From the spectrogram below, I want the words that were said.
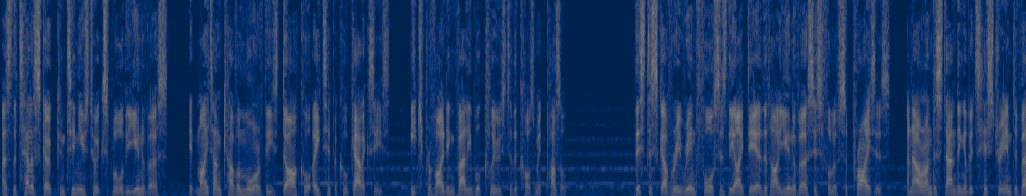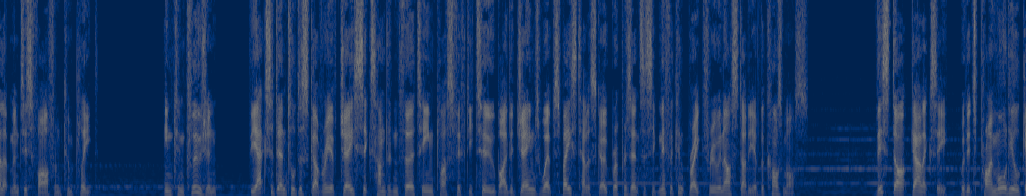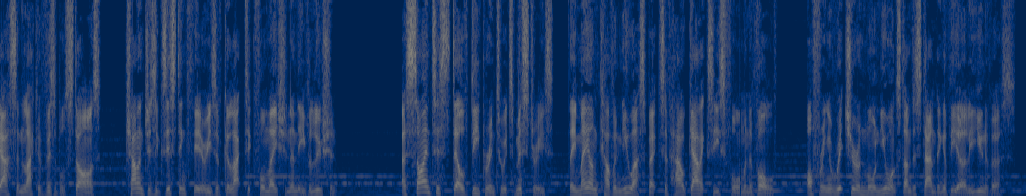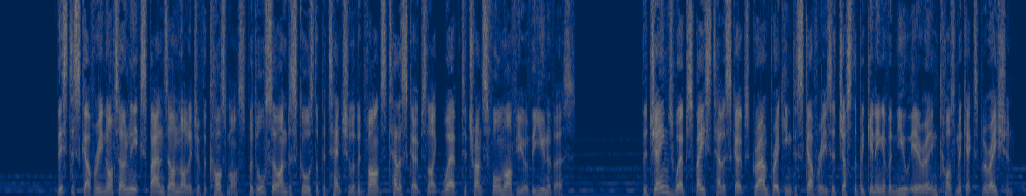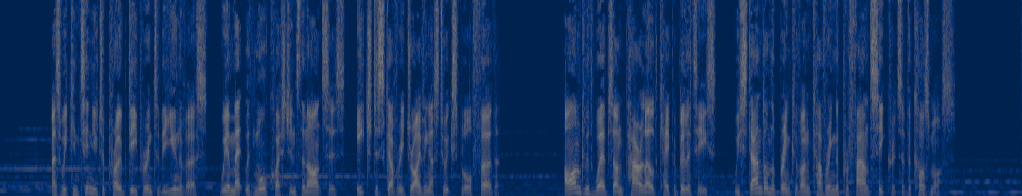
As the telescope continues to explore the universe, it might uncover more of these dark or atypical galaxies, each providing valuable clues to the cosmic puzzle. This discovery reinforces the idea that our universe is full of surprises, and our understanding of its history and development is far from complete. In conclusion, the accidental discovery of J613 plus 52 by the James Webb Space Telescope represents a significant breakthrough in our study of the cosmos. This dark galaxy, with its primordial gas and lack of visible stars, challenges existing theories of galactic formation and evolution. As scientists delve deeper into its mysteries, they may uncover new aspects of how galaxies form and evolve, offering a richer and more nuanced understanding of the early universe. This discovery not only expands our knowledge of the cosmos but also underscores the potential of advanced telescopes like Webb to transform our view of the universe. The James Webb Space Telescope's groundbreaking discoveries are just the beginning of a new era in cosmic exploration. As we continue to probe deeper into the universe, we are met with more questions than answers, each discovery driving us to explore further. Armed with Webb's unparalleled capabilities, we stand on the brink of uncovering the profound secrets of the cosmos.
